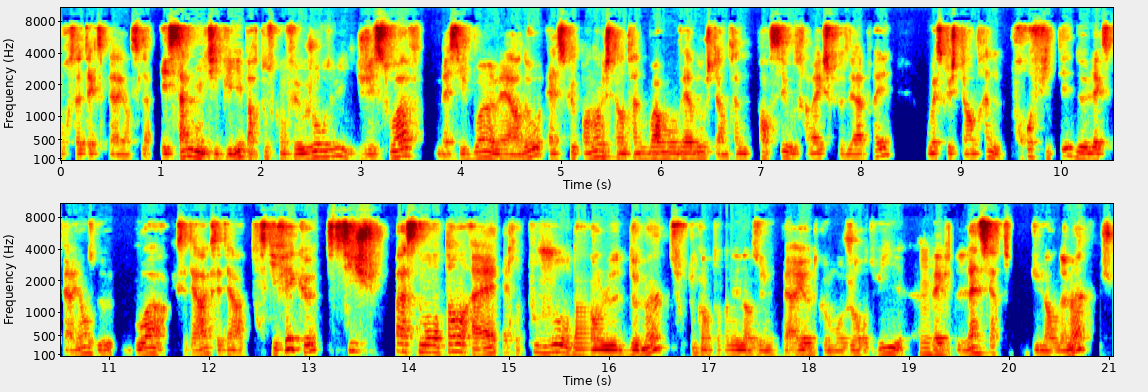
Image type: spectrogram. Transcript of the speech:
pour cette expérience-là. Et ça, multiplié par tout ce qu'on fait aujourd'hui. J'ai soif, ben, si je bois un verre d'eau, est-ce que pendant que j'étais en train de boire mon verre d'eau, j'étais en train de penser au travail que je faisais après ou est-ce que j'étais en train de profiter de l'expérience de boire, etc., etc. Ce qui fait que si je passe mon temps à être toujours dans le demain, surtout quand on est dans une période comme aujourd'hui, mmh. avec l'incertitude du lendemain. Je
